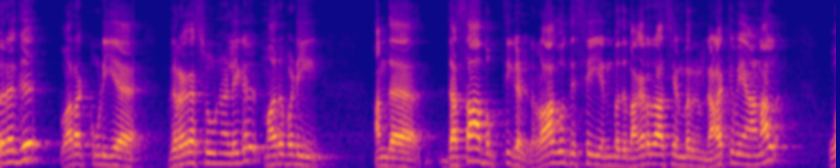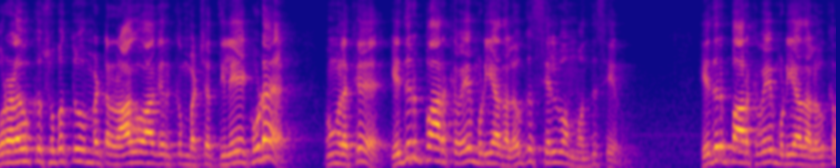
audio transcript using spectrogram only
பிறகு வரக்கூடிய கிரக சூழ்நிலைகள் மறுபடி அந்த தசாபுக்திகள் ராகு திசை என்பது மகர ராசி என்பவர்கள் நடக்குமே ஆனால் ஓரளவுக்கு சுபத்துவம் பெற்ற ராகுவாக இருக்கும் பட்சத்திலே கூட உங்களுக்கு எதிர்பார்க்கவே முடியாத அளவுக்கு செல்வம் வந்து சேரும். எதிர்பார்க்கவே முடியாத அளவுக்கு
